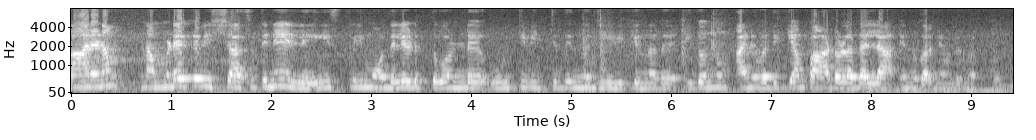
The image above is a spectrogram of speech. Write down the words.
കാരണം നമ്മുടെയൊക്കെ വിശ്വാസത്തിനെ അല്ലേ ഈ സ്ത്രീ മുതലെടുത്തുകൊണ്ട് ഊറ്റി വിറ്റ് തിന്ന് ജീവിക്കുന്നത്? ഇതൊന്നും അനുവദിക്കാൻ പാടുള്ളതല്ല എന്ന് പറഞ്ഞുകൊണ്ട് നിർത്തുന്നു.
